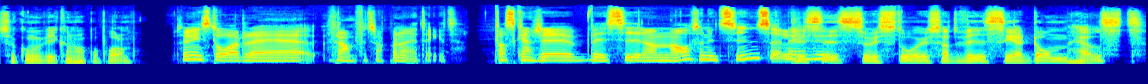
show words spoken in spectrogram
så kommer vi kunna hoppa på dem. så ni står eh, framför trapporna helt enkelt. Fast kanske vid sidan av så ni inte syns eller? hur? Precis, så vi står ju så att vi ser dem helst,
